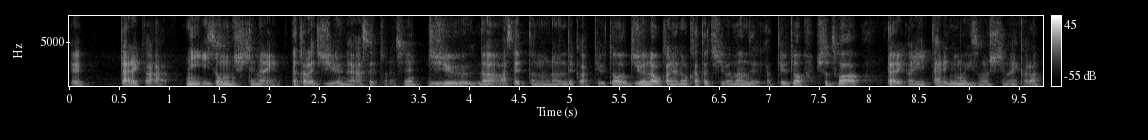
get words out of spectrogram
えー、誰かに依存してないだから自由なアセットなんですね自由なアセットのなんでかっていうと自由なお金の形は何でかっていうと一つは誰かに誰にも依存してないから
